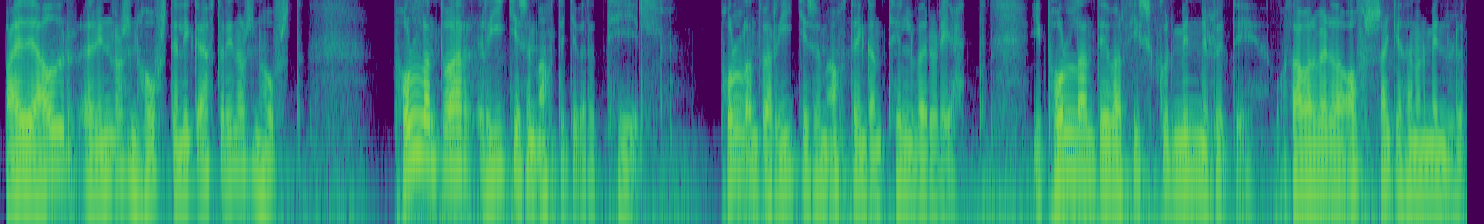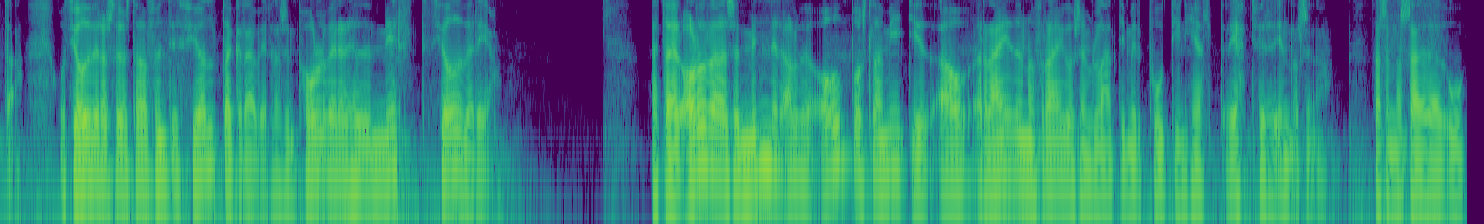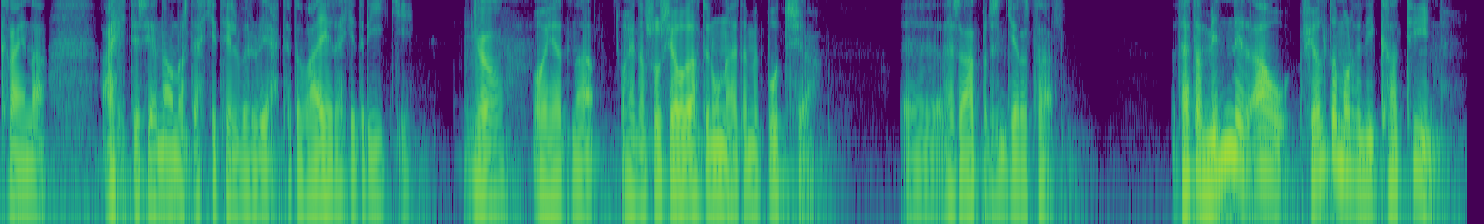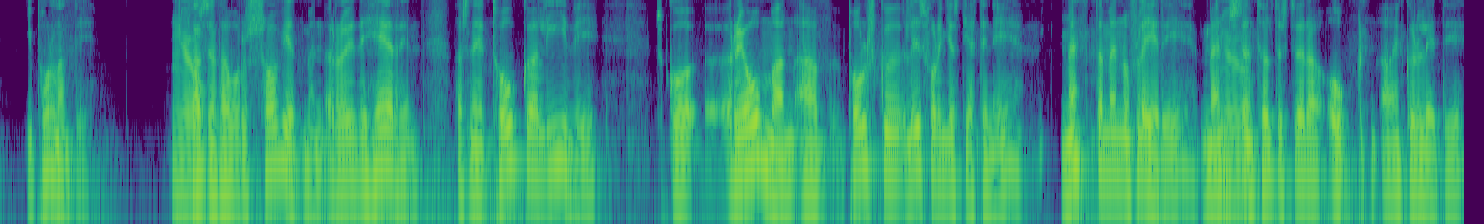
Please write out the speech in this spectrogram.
bæði áður er innrásin hófst en líka eftir innrásin hófst. Póland var ríki sem átti ekki vera til. Póland var ríki sem átti engan tilveru rétt í Pólandi var þýskur minnihluti og það var verið að ofsækja þennan minnihluta og þjóðverjar sögust hafa fundið fjöldagrafir þar sem pólverjar hefðu myrt þjóðverja. Þetta er orðræða sem minnir alveg óbúslega mikið á ræðun og frægu sem Vladimir Putin helt rétt fyrir innrásina. þar sem hann sagði að Úkræna ætti sér nánast ekki tilveru rétt. Þetta væri ekkit ríki já, og hérna, og hérna svo sjáum við aftur núna þetta með Butcha uh, þessa atbyrði sem gerast þar þetta minnir á fjöldamorðin í Katyn í Pólandi já, þar sem það voru sovjetmenn, rauði herin þar sem þeir tóku að lífi sko rjóman af pólsku liðsforingjastjettinni mentamenn og fleiri menn Jú. sem töldust vera ógn á einhverju leiti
